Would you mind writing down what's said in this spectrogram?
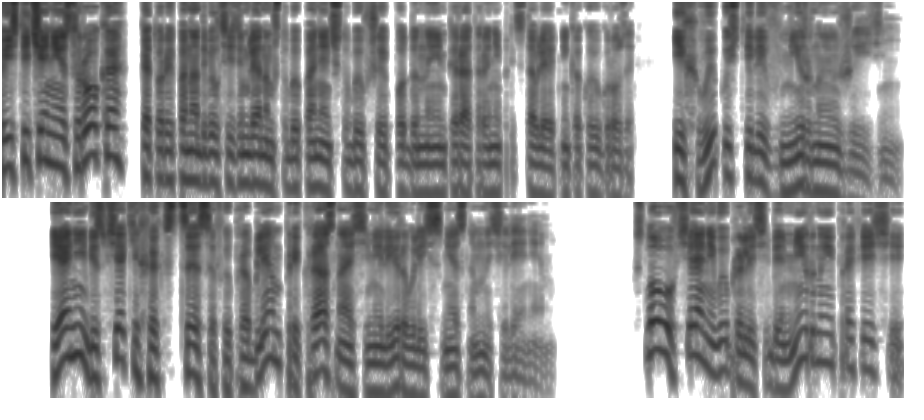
По истечении срока, который понадобился землянам, чтобы понять, что бывшие подданные императора не представляют никакой угрозы, их выпустили в мирную жизнь. И они без всяких эксцессов и проблем прекрасно ассимилировались с местным населением. К слову, все они выбрали себе мирные профессии,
